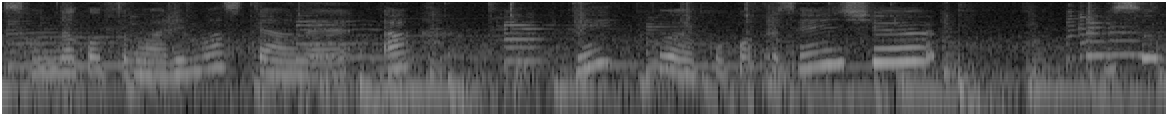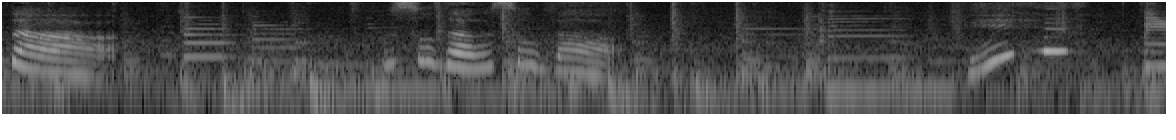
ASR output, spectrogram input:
そんなこともありましたよね。あえ今日ここ先週嘘だ。嘘だ嘘だ。え？ー、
